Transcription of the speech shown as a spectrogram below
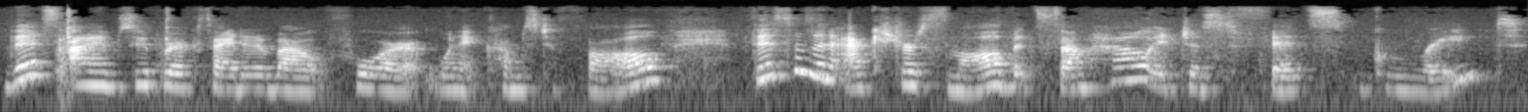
this I am super excited about for when it comes to fall. This is an extra small, but somehow it just fits great.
